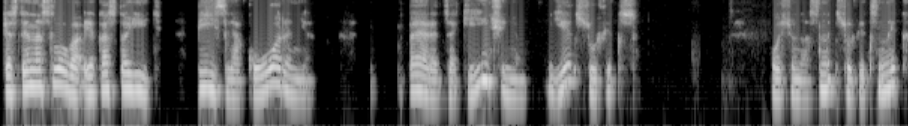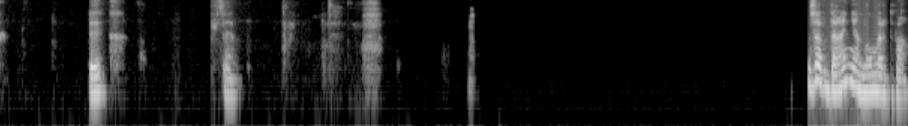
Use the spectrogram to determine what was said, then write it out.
Частина слова, яка стоїть після кореня, перед закінченням, є суфікс. Ось у нас суфікс ник, ик, все. Завдання номер два.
